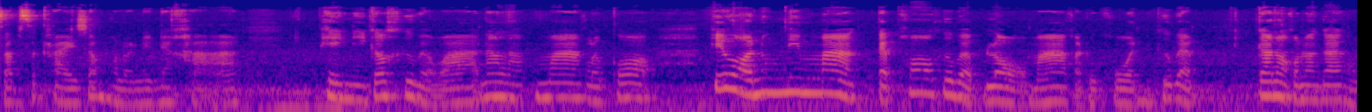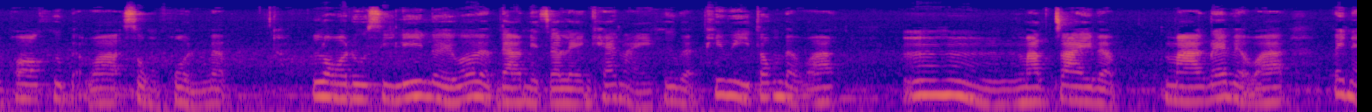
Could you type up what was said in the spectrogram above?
Subscribe ช่องของเราด้วยนะคะ เพลงนี้ก็คือแบบว่าน่ารักมากแล้วก็ พี่วอนุ่มนิ่มมาก แต่พ่อคือแบบหล่อมากอะทุกคนคือแบบการออกกำลังกายของพ่อคือแบบว่าส่งผลแบบรอดูซีรีส์เลยว่าแบบดาเมจจะแรงแค่ไหนคือแบบพี่วีต้องแบบว่า อือหือมัดใจแบบมาร์กได้แบบว่า ไปไหน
